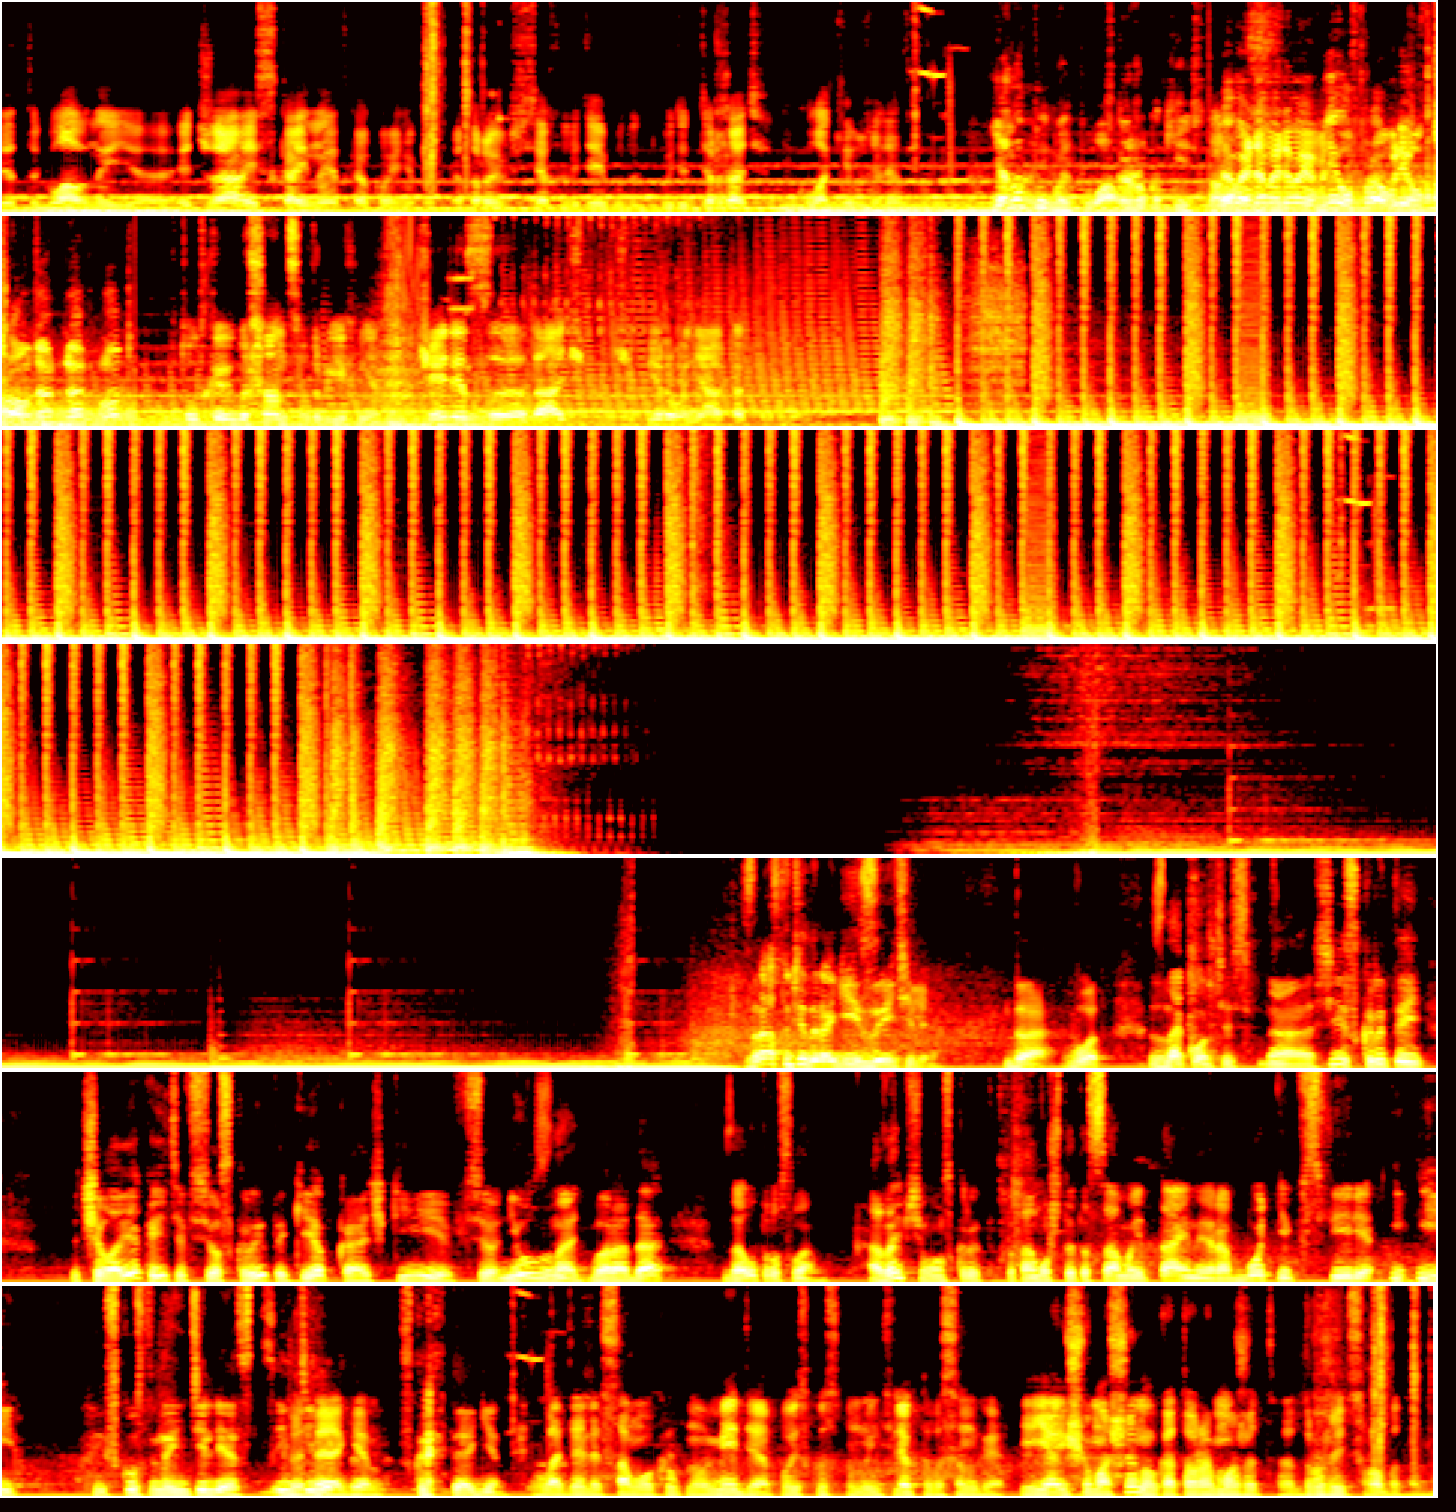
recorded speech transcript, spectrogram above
выйдет главный э, AGI, Skynet какой-нибудь, который всех людей будет, будет держать в кулаке в железо. Я напуган, Вау. скажу как есть. Там давай, давай, давай, влево, вправо, влево, вправо, да, да, вот. Тут как бы шансов других нет. Через, э, да, чип- чипирование, а как по-другому? Здравствуйте, дорогие зрители. Да, вот, знакомьтесь, а, сей скрытый человек, видите, все скрыто, кепка, очки, все, не узнать, борода. Зовут Руслан. А знаете, почему он скрыт? Потому что это самый тайный работник в сфере ИИ, искусственный интеллект. Скрытый интеллекта. агент. Скрытый агент. Владелец самого крупного медиа по искусственному интеллекту в СНГ. И я ищу машину, которая может дружить с роботом.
